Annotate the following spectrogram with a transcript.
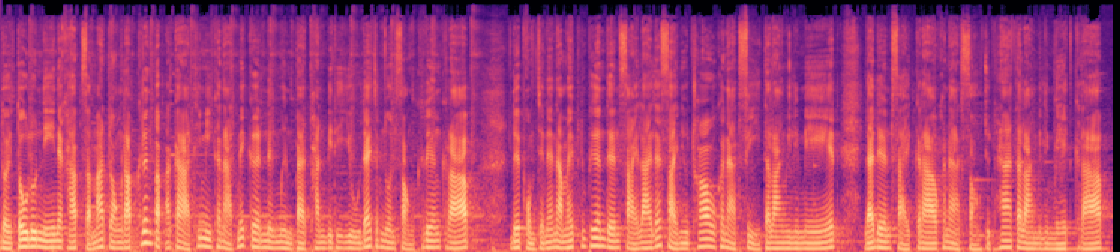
โดยตู้รุ่นนี้นะครับสามารถรองรับเครื่องปรับอากาศที่มีขนาดไม่เกิน 18,000 BTU ได้จำนวน 2 เครื่องครับ โดยผมจะแนะนำให้เพื่อนๆ เดินสายลายและสายนิวทรัลขนาด 4 ตารางมิลลิเมตร และเดินสายกราวขนาด 2.5 ตารางมิลลิเมตรครับ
